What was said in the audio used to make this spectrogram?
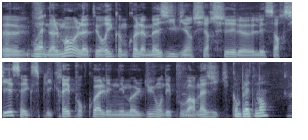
Euh, Ouais. Finalement, la théorie comme quoi la magie vient chercher le- les sorciers, ça expliquerait pourquoi les nés moldus ont des pouvoirs magiques. Complètement. Ouais.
